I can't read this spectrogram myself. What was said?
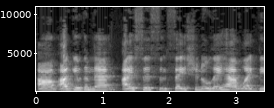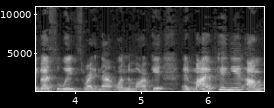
Um, I give them that. Isis Sensationnel. They have like the best wigs right now on the market, in my opinion. Um,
